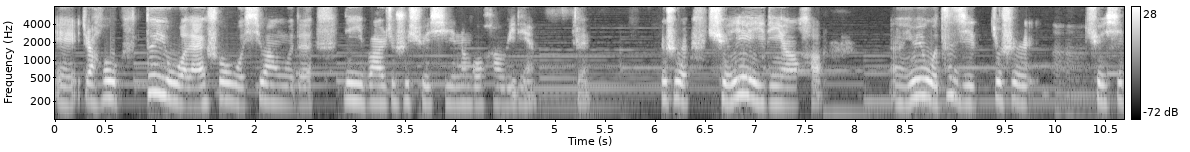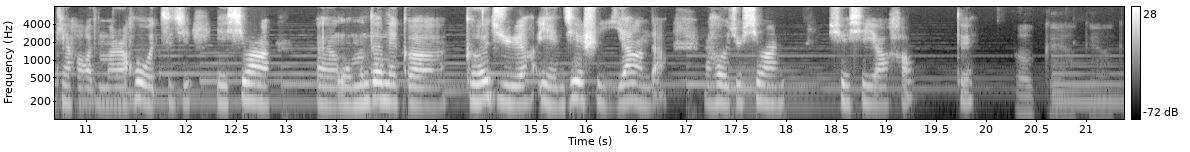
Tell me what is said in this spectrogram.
诶，然后对于我来说，我希望我的另一半就是学习能够好一点，对。就是学业一定要好，嗯，因为我自己就是学习挺好的嘛，然后我自己也希望，嗯，我们的那个格局、眼界是一样的，然后就希望学习要好，对。OK OK OK。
